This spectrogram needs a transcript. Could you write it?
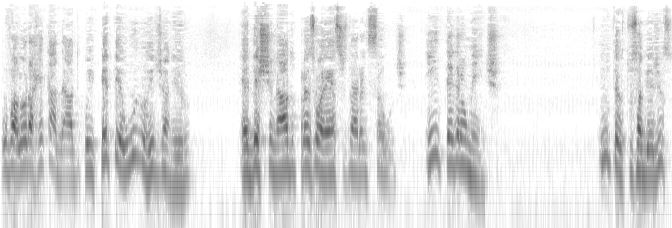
o valor arrecadado com o IPTU no Rio de Janeiro é destinado para as OS da área de saúde, integralmente. Tu sabia disso?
